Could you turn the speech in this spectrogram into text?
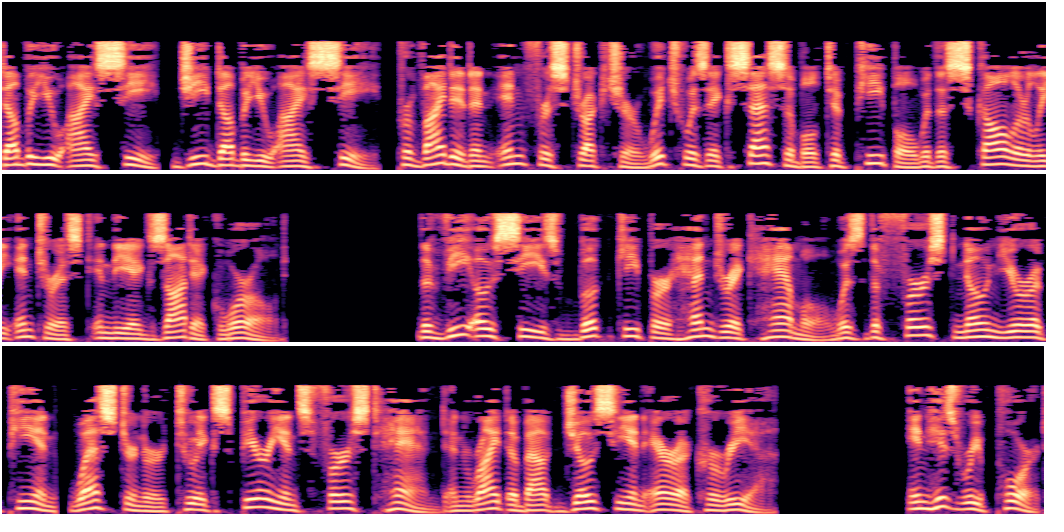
WIC, GWIC, provided an infrastructure which was accessible to people with a scholarly interest in the exotic world. The VOC's bookkeeper Hendrik Hamel was the first known European, Westerner to experience first-hand and write about Joseon-era Korea. In his report,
